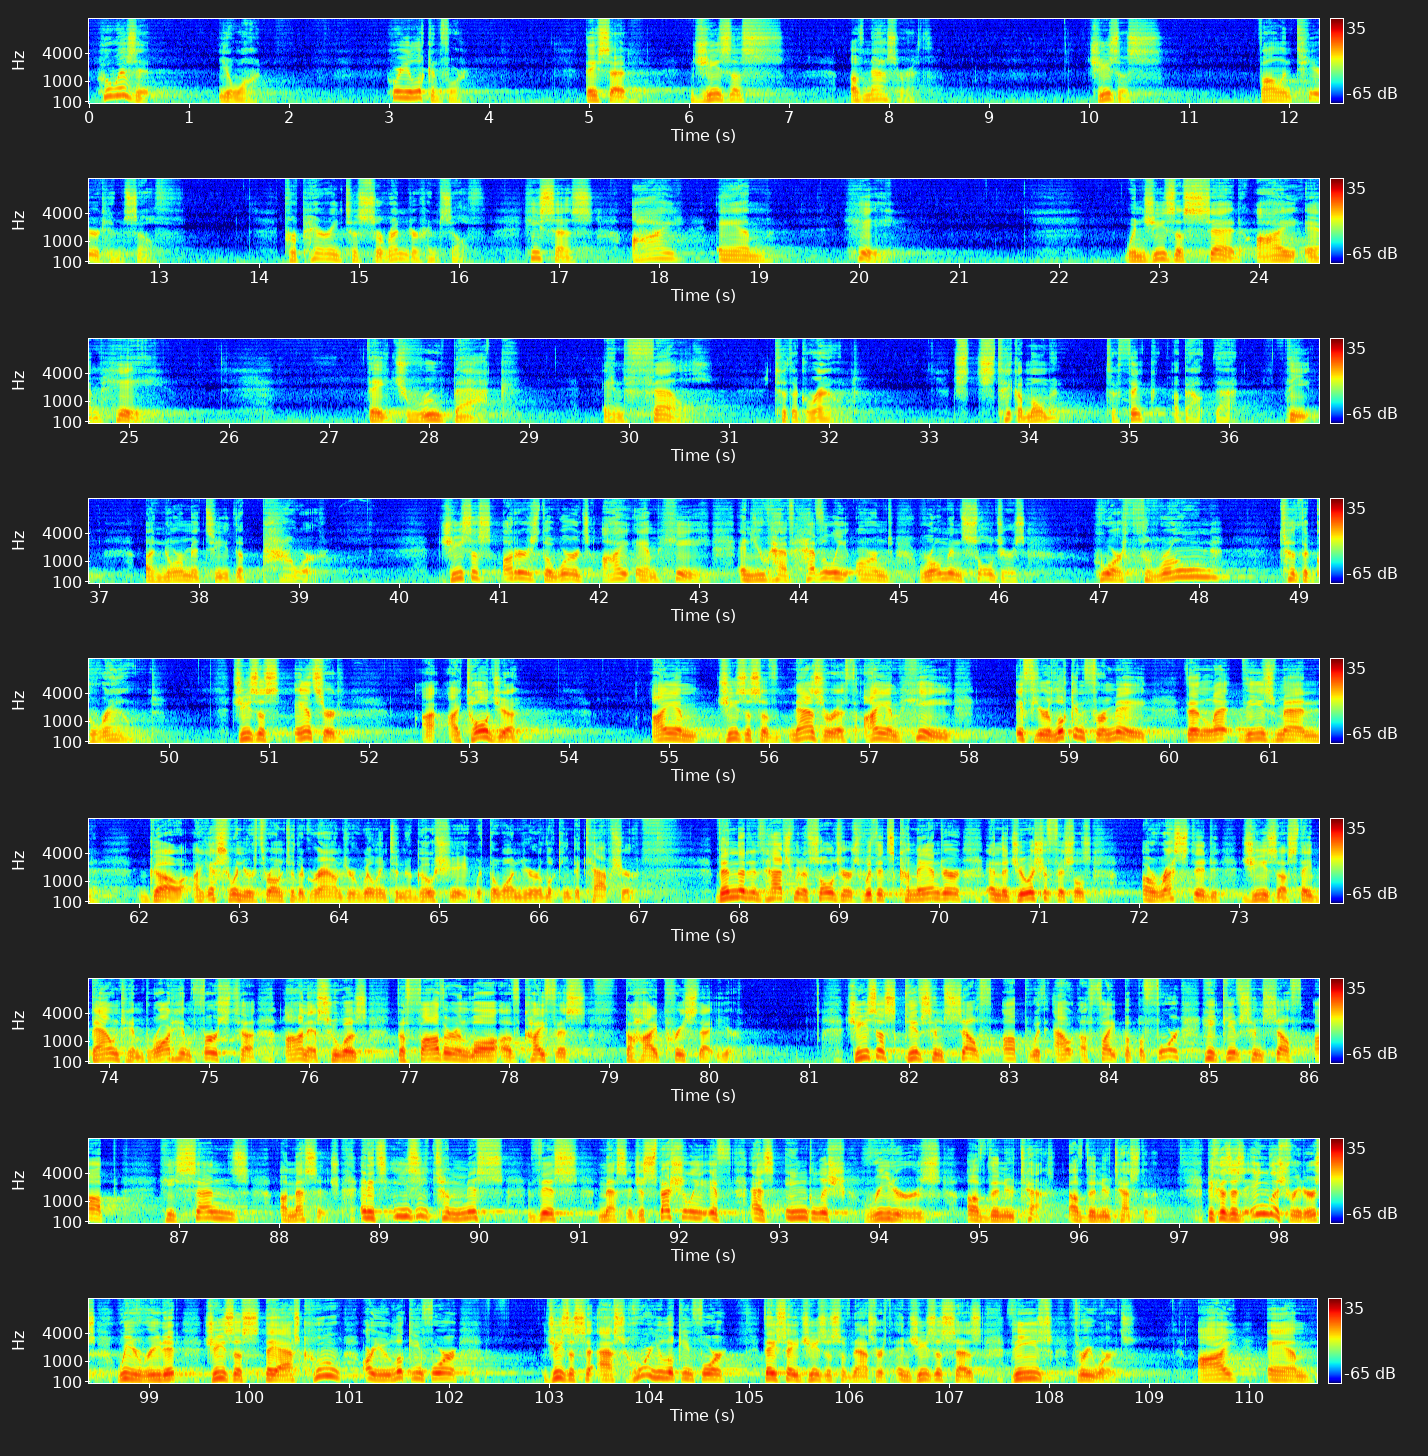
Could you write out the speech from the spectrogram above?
Who is it you want? Who are you looking for? They said, Jesus of Nazareth. Jesus volunteered himself, preparing to surrender himself he says, I am He. When Jesus said, I am He, they drew back and fell to the ground. Just, take a moment to think about that. The enormity, the power. Jesus utters the words, I am He, and you have heavily armed Roman soldiers who are thrown to the ground. Jesus answered, I, I told you, I am Jesus of Nazareth, I am He. If you're looking for me, then let these men go. I guess when you're thrown to the ground, you're willing to negotiate with the one you're looking to capture. Then the detachment of soldiers, with its commander and the Jewish officials, arrested Jesus, they bound him, brought him first to Annas, who was the father in law of Caiaphas, the high priest that year. Jesus gives himself up without a fight, but before he gives himself up, he sends a message. And it's easy to miss this message, especially if, as English readers of the New, Te- of the New Testament. Because as English readers, we read it. Jesus, they ask, Who are you looking for? Jesus asks, Who are you looking for? They say, Jesus of Nazareth. And Jesus says these three words I am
